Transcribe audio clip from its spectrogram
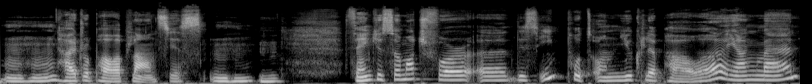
Mm -hmm. Hydropower plants, yes. Mm -hmm. Mm -hmm. Thank you so much for uh, this input on nuclear power, young man.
